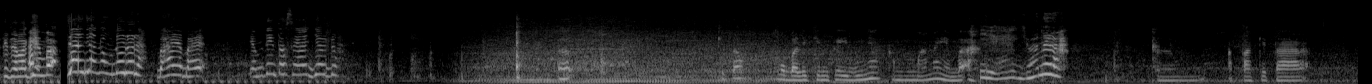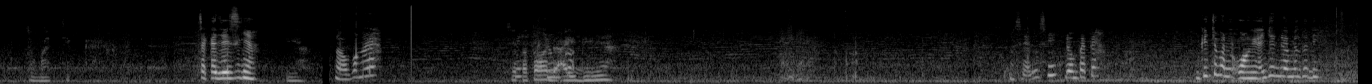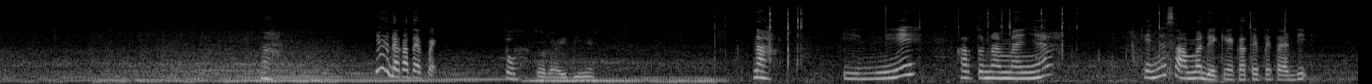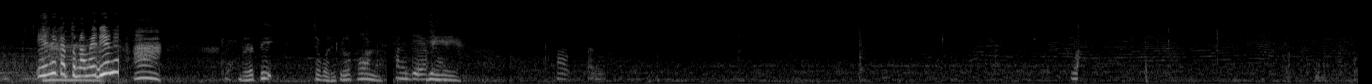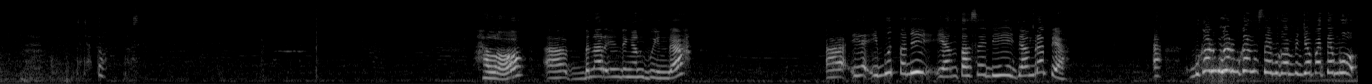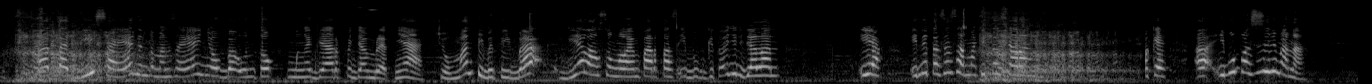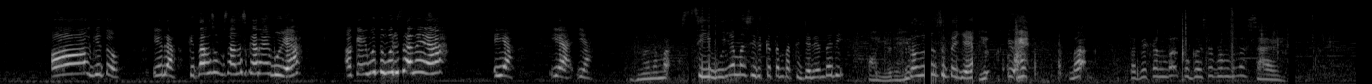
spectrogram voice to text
Kejar lagi ya mbak. Jangan, jangan, udah, udah, udah. Bahaya, bahaya. Yang penting tasnya aja udah. Kita mau balikin ke ibunya ke mana ya mbak? Iya, gimana ya? Em, apa kita coba cek? Cek aja isinya. Iya, Nggak apa nggak ya? siapa tahu ada ID-nya. Masih ada sih dompetnya. Mungkin cuma uangnya aja yang diambil tadi. Tuh. Tuh ada ID-nya. Nah, ini kartu namanya kayaknya sama deh kayak KTP tadi. Ini kartu namanya dia nih. Ah, berarti coba ditelepon. Ya. Iya, iya, iya. Halo, eh, benar ini dengan Bu Indah? Eh, Ibu tadi yang tasnya di jamret ya? Eh, bukan, bukan, bukan, saya bukan pencopetnya, Bu. Eh, tadi saya dan teman saya nyoba untuk mengejar penjamretnya. Cuman tiba-tiba dia langsung ngelempar tas Ibu begitu aja di jalan. Iya, ini tasnya sama kita sekarang. Oke, eh, Ibu posisi di mana? Oh, gitu. Yaudah, kita langsung ke sana sekarang ya, Bu ya. Oke, Ibu tunggu di sana ya. Iya, iya, iya. Gimana mbak? Si ibunya masih deket tempat kejadian tadi. Oh yaudah Kita yuk. langsung aja ya. Yuk, eh, mbak. Tapi kan mbak tugasnya belum selesai.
